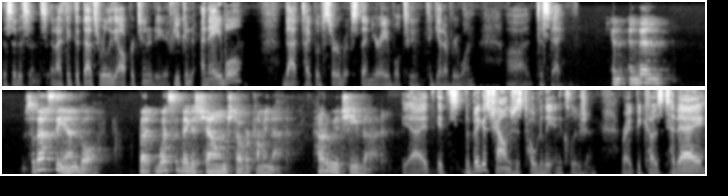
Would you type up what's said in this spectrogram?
the citizens. And I think that that's really the opportunity. If you can enable that type of service, then you're able to, to get everyone uh, to stay. And, and then, so that's the end goal. But what's the biggest challenge to overcoming that? How do we achieve that? Yeah, it, it's the biggest challenge is totally inclusion, right? Because today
